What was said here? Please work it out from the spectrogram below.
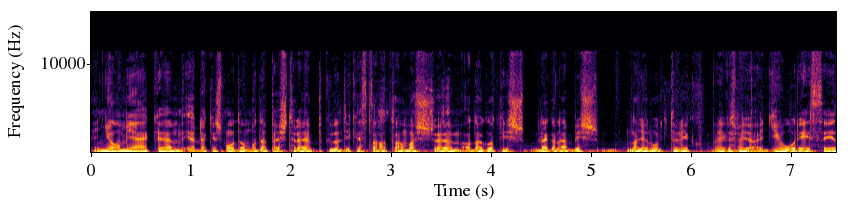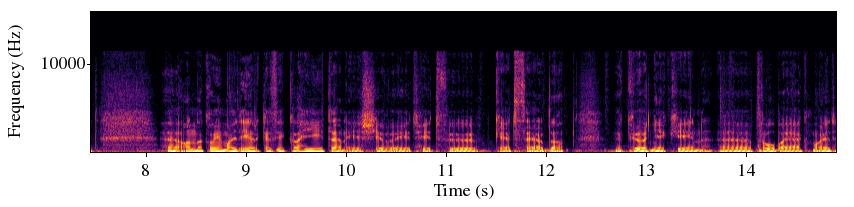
nyomják. Érdekes módon Budapestre küldik ezt a hatalmas eh, adagot is, legalábbis nagyon úgy tűnik, hogy egy jó részét eh, annak, ami majd érkezik a héten, és jövő hét hétfő, kert szerda környékén próbálják majd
